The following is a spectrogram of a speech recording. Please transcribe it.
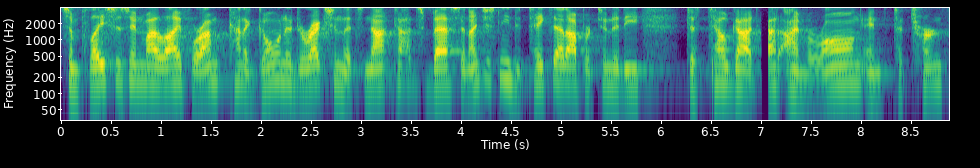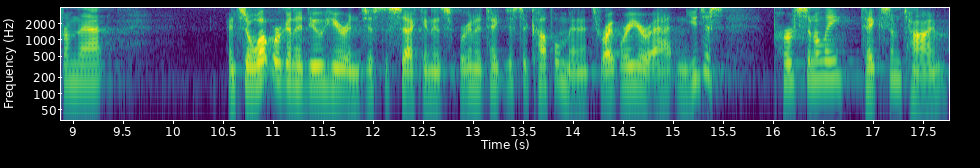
some places in my life where I'm kind of going a direction that's not God's best? And I just need to take that opportunity to tell God, God, I'm wrong, and to turn from that. And so, what we're going to do here in just a second is we're going to take just a couple minutes right where you're at, and you just personally take some time,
